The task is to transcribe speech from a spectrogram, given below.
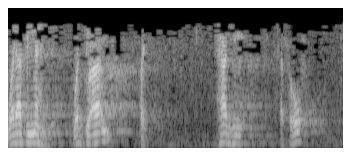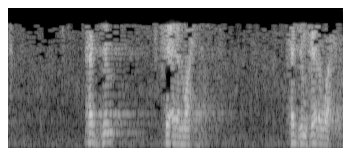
ولا في النهي. والدعاء. طيب. هذه الحروف. تجزم فعلا واحدا. تجزم فعلا واحدا.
